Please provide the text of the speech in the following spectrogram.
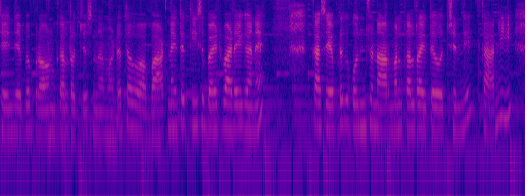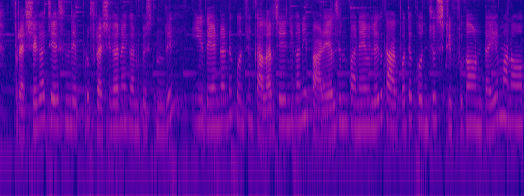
చేంజ్ అయిపోయి బ్రౌన్ కలర్ వచ్చేసింది అనమాట బాటను అయితే తీసి బయట పడేయగానే కాసేపటికి కొంచెం నార్మల్ కలర్ అయితే వచ్చింది. కానీ ఫ్రెష్గా చేసింది ఎప్పుడు ఫ్రెష్గానే కనిపిస్తుంది. ఇదేంటంటే కొంచెం కలర్ చేంజ్ కానీ పడేయాల్సిన పని ఏమీ లేదు. కాకపోతే కొంచెం స్టిఫ్గా ఉంటాయి. మనం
